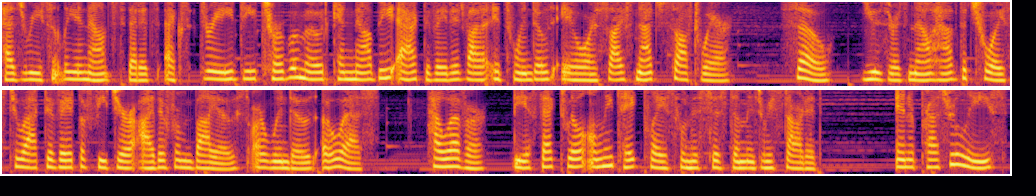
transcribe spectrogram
has recently announced that its X3D Turbo mode can now be activated via its Windows AORUS AI Snatch software. So, users now have the choice to activate the feature either from BIOS or Windows OS. However, the effect will only take place when the system is restarted. In a press release,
